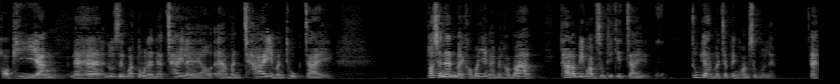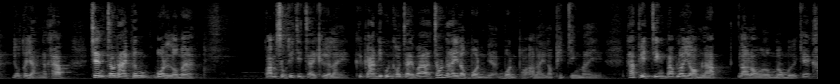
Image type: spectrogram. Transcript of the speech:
พอเพียงนะฮะรู้สึกว่าตรงนั้นใช่แล้วอ่ามันใช่มันถูกใจ เพราะฉะนั้นหมายความว่ายังไงหมายความว่า ถ้าเรามีความสุขที่จิตใจ ทุกอย่างมันจะเป็นความสุขหมดเลยอะยกตัวอย่างนะครับ เช่น เจ้านายเพิ่งบ่นเรามาความสุขที่จิตใจคืออะไร คือการที่คุณเข้าใจว่าเจ้านายเราบ่นเนี่ยบ่นเพราะอะไรเราผิดจริงไหม ถ้าผิดจริงปั๊บเรายอมรับ เราเราลงมือแก้ไข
